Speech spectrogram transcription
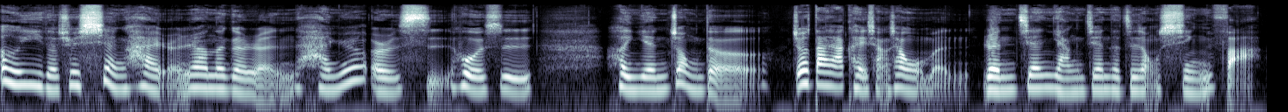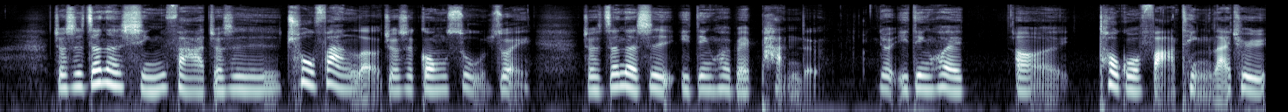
恶意的去陷害人，让那个人含冤而死，或者是很严重的，就大家可以想象我们人间、阳间的这种刑罚，就是真的刑罚，就是触犯了，就是公诉罪，就真的是一定会被判的。就一定会呃透过法庭来去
